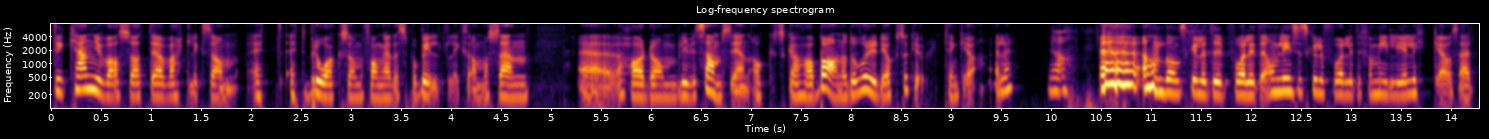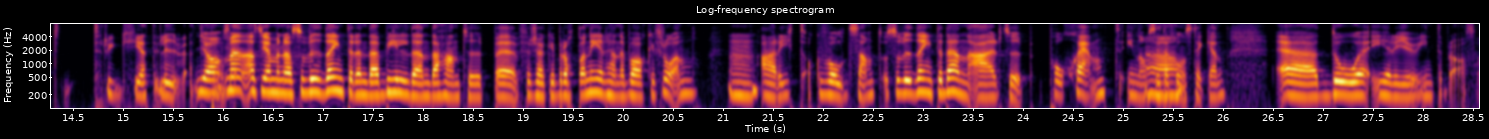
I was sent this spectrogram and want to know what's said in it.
det kan ju vara så att det har varit liksom ett, ett bråk som fångades på bild liksom och sen eh, har de blivit sams igen och ska ha barn och då vore det också kul, tänker jag, eller? Ja. om de skulle typ få lite, om Lindsay skulle få lite familjelycka och så här trygghet i livet. Ja, men alltså jag menar såvida inte den där bilden där han typ eh, försöker brotta ner henne bakifrån. Mm. argt och våldsamt, och såvida inte den är typ på skämt inom Ja. citationstecken, eh, då är det ju inte bra alltså.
